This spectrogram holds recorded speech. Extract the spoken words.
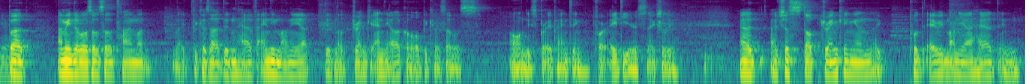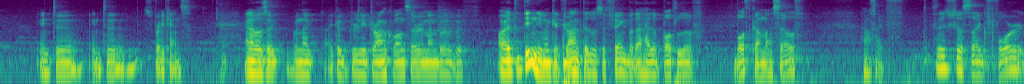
Yeah. but I mean there was also a time I, like because I didn't have any money, I did not drink any alcohol because I was only spray painting for eight years actually, and I, I just stopped drinking and like put every money I had in into into spray cans. Okay. And I was like, when I, I got really drunk once, I remember with, or I didn't even get drunk, that was the thing, but I had a bottle of vodka myself. I was like, "F- this is just like four,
